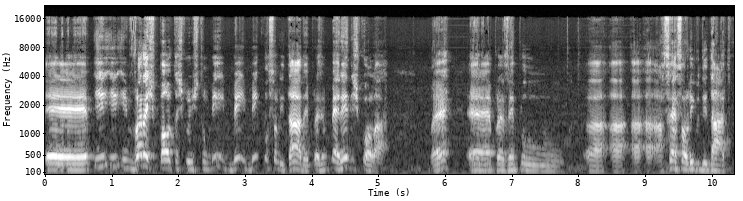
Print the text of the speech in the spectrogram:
É, e, e, várias pautas que estão bem, bem, bem consolidadas, por exemplo, merenda escolar, não é? Por exemplo, a, a, a, acesso ao livro didático.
